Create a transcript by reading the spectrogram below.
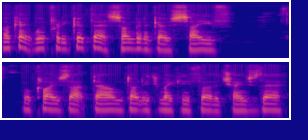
okay we're pretty good there. So I'm going to go save. We'll close that down. Don't need to make any further changes there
